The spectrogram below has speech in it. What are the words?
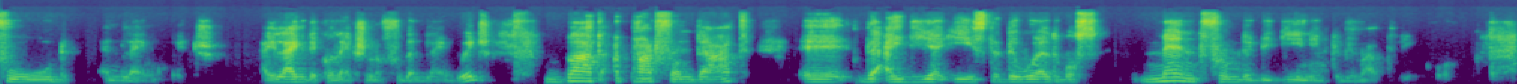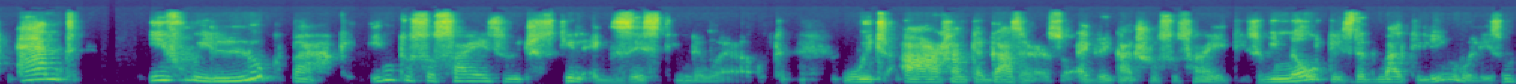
food, and language. I like the connection of food and language. But apart from that, uh, the idea is that the world was meant from the beginning to be multilingual. And if we look back into societies which still exist in the world, which are hunter-gatherers or agricultural societies, we notice that multilingualism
